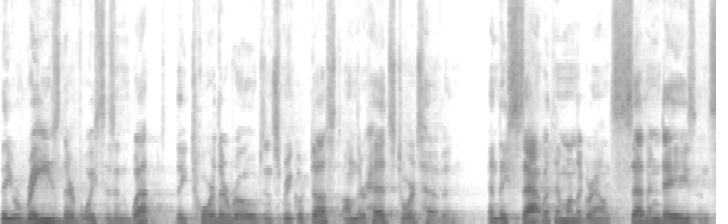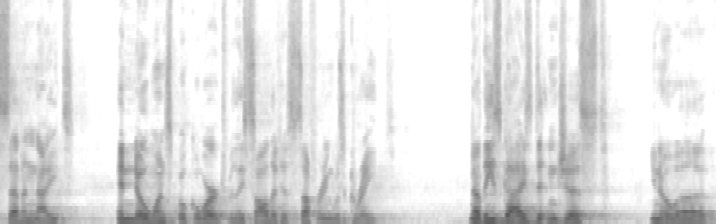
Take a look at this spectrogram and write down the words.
They raised their voices and wept. They tore their robes and sprinkled dust on their heads towards heaven. And they sat with him on the ground seven days and seven nights, and no one spoke a word, for they saw that his suffering was great. Now, these guys didn't just, you know, uh,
